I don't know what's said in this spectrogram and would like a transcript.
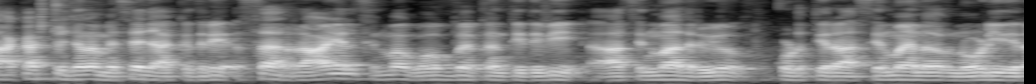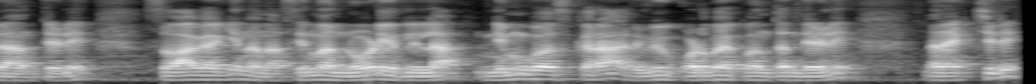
ಸಾಕಷ್ಟು ಜನ ಮೆಸೇಜ್ ಹಾಕಿದ್ರಿ. ಸರ್ ರಾಯಲ್ ಸಿನಿಮಾಗೆ ಹೋಗ್ಬೇಕಂತಿದ್ದೀವಿ ಆ ಸಿನಿಮಾದ ರಿವ್ಯೂ ಕೊಡ್ತೀರಾ? ಆ ಸಿನಿಮಾ ಏನಾದರೂ ನೋಡಿದ್ದೀರಾ ಅಂತೇಳಿ. ಸೊ ಹಾಗಾಗಿ ನಾನು ಆ ಸಿನಿಮಾ ನೋಡಿರಲಿಲ್ಲ. ನಿಮಗೋಸ್ಕರ ರಿವ್ಯೂ ಕೊಡಬೇಕು ಅಂತಂದೇಳಿ ನಾನು ಆ್ಯಕ್ಚುಲಿ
